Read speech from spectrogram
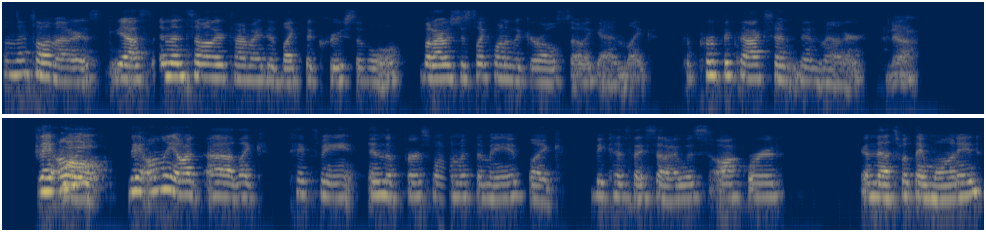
And that's all that matters. Yes. And then some other time I did like the Crucible, but I was just like one of the girls. So again, like the perfect accent didn't matter. Yeah. They only Well, they only uh like picked me in the first one with the maid like because they said I was awkward and that's what they wanted.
